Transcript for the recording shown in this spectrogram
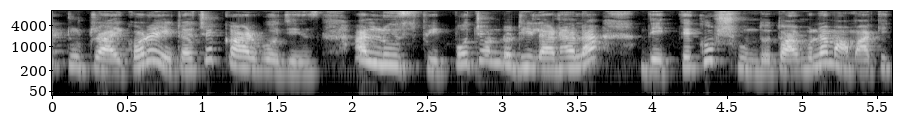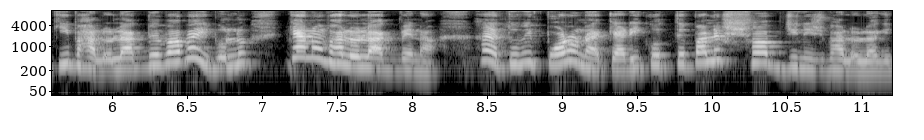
একটু ট্রাই করো, এটা হচ্ছে কার্গো জিন্স আর লুজ ফিট প্রচণ্ড ঢিলা ঢালা দেখতে খুব সুন্দর। তো আমি বললাম, আমাকে কি ভালো লাগবে বাবাই? বলল, কেন ভালো লাগবে না? হ্যাঁ তুমি পরো না ক্যারি করতে পারলে সব জিনিস ভালো লাগে।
